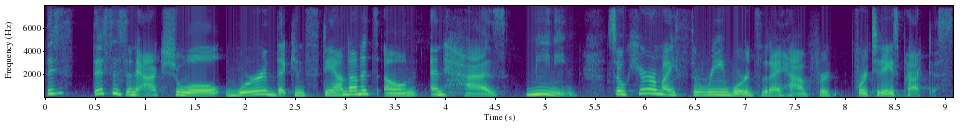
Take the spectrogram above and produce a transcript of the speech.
This, this is an actual word that can stand on its own and has meaning. So here are my three words that I have for, for today's practice.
